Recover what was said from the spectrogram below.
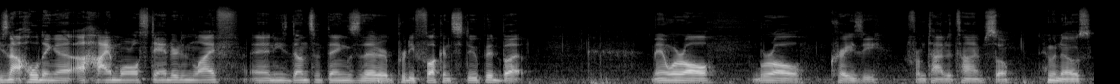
he's not holding a, a, high moral standard in life, and he's done some things that are pretty fucking stupid. But man, we're all we're all crazy from time to time, so who knows?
